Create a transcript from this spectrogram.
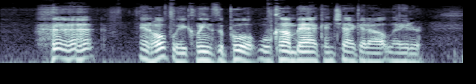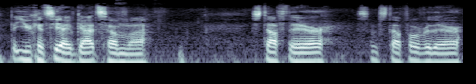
and hopefully it cleans the pool. We'll come back and check it out later. But you can see I've got some uh, stuff there, some stuff over there.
